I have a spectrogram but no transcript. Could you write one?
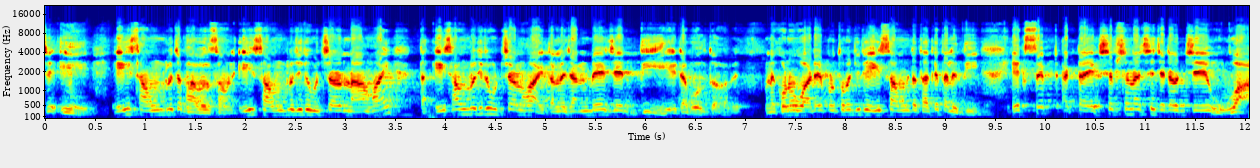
হচ্ছে এ এই সাউন্ডগুলো হচ্ছে ভাবল সাউন্ড এই সাউন্ডগুলো যদি উচ্চারণ না হয়, তা এই সাউন্ডগুলো যদি উচ্চারণ হয়, তাহলে জানবে যে দি এটা বলতে হবে। মানে কোনো ওয়ার্ডের প্রথমে যদি এই সাউন্ডটা থাকে, তাহলে দি এক্সেপ্ট একটা এক্সেপশন আছে, যেটা হচ্ছে ওয়া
